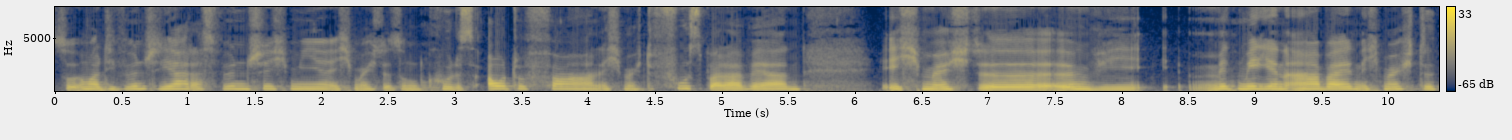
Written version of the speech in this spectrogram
so immer die Wünsche, ja, das wünsche ich mir, ich möchte so ein cooles Auto fahren, ich möchte Fußballer werden, ich möchte irgendwie mit Medien arbeiten, ich möchte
